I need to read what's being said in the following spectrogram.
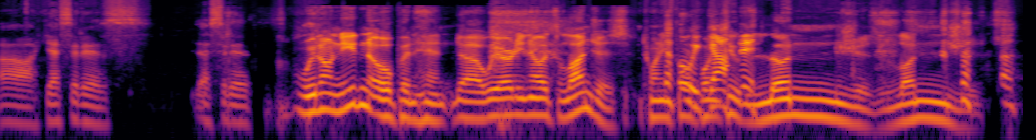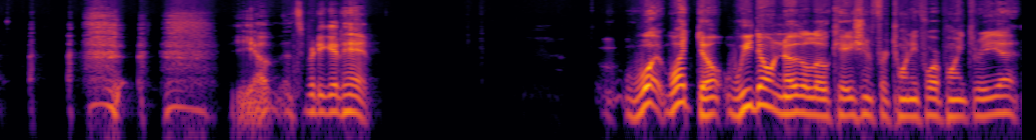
Uh, yes, it is. Yes, it is. We don't need an open hint. Uh, we already know it's lunges. Twenty-four point two it. lunges, lunges. yep, that's a pretty good hint. what? What? Don't we don't know the location for twenty-four point three yet?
